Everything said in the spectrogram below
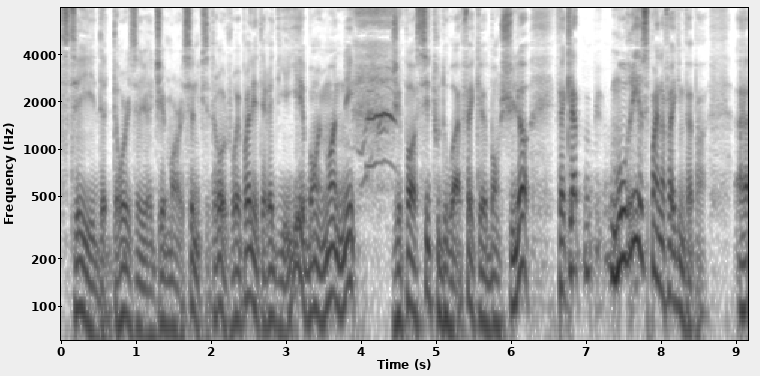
sais, The Doors, Jim Morrison, etc. Je voyais pas l'intérêt de vieillir. Bon, à un moment donné, j'ai passé tout droit. Fait que, bon, je suis là. Fait que mourir, c'est pas une affaire qui me fait peur. Euh,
